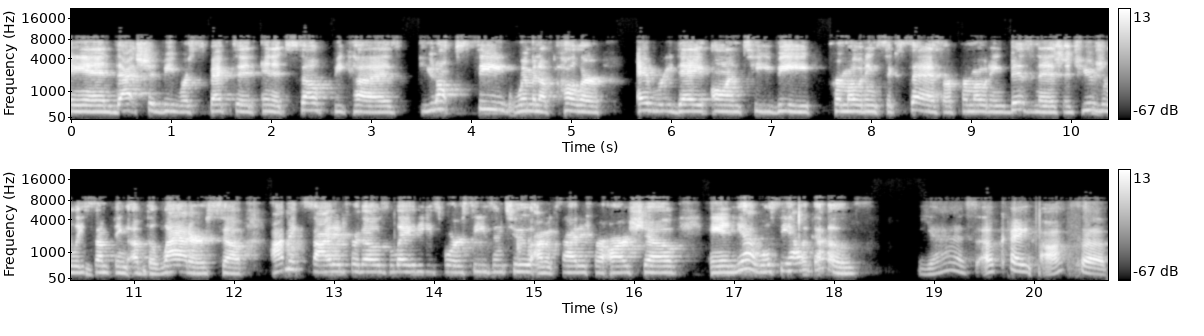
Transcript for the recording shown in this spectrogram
and that should be respected in itself because you don't see women of color every day on TV promoting success or promoting business. It's usually mm-hmm. something of the latter. So I'm excited for those ladies for season two. I'm excited for our show. And yeah, we'll see how it goes. Yes. Okay. Awesome.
